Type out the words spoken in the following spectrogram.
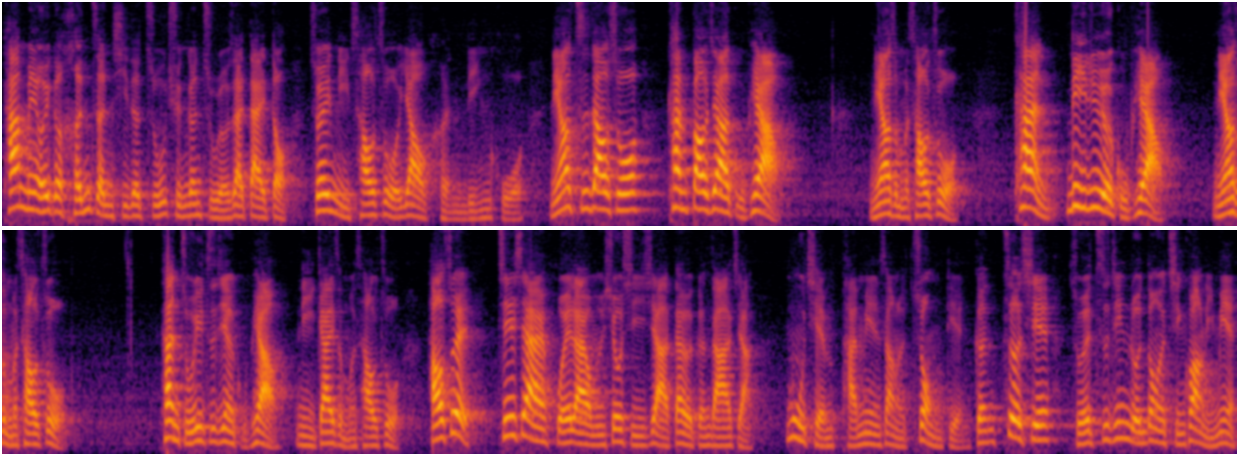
它没有一个很整齐的族群跟主流在带动，所以你操作要很灵活。你要知道说，看报价的股票，你要怎么操作；看利率的股票，你要怎么操作。看主力资金的股票，你该怎么操作？好，所以接下来回来我们休息一下，待会跟大家讲目前盘面上的重点跟这些所谓资金轮动的情况里面，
